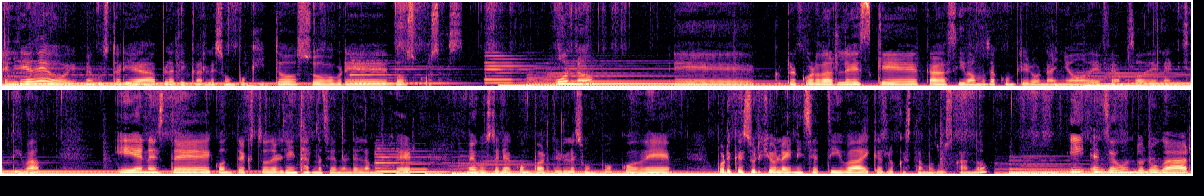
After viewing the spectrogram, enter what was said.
El día de hoy me gustaría platicarles un poquito sobre dos cosas. Uno, eh, recordarles que casi vamos a cumplir un año de FEMSO de la iniciativa y en este contexto del Día Internacional de la Mujer me gustaría compartirles un poco de por qué surgió la iniciativa y qué es lo que estamos buscando. Y en segundo lugar,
